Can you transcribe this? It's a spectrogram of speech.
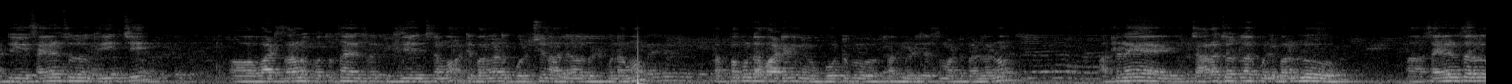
అటు సైలెన్సర్లు తీయించి వాటి స్థానంలో కొత్త సైలెన్సర్లు ఫిక్స్ చేయించినాము. అటు బండ్లను పొల్యూషన్ ఆధీనంలో పెట్టుకున్నాము. తప్పకుండా వాటిని మేము కోర్టుకు సబ్మిట్ చేస్తాం అటు బండ్లను. అట్లనే చాలా చోట్ల కొన్ని బండ్లు సైలెన్సర్లు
